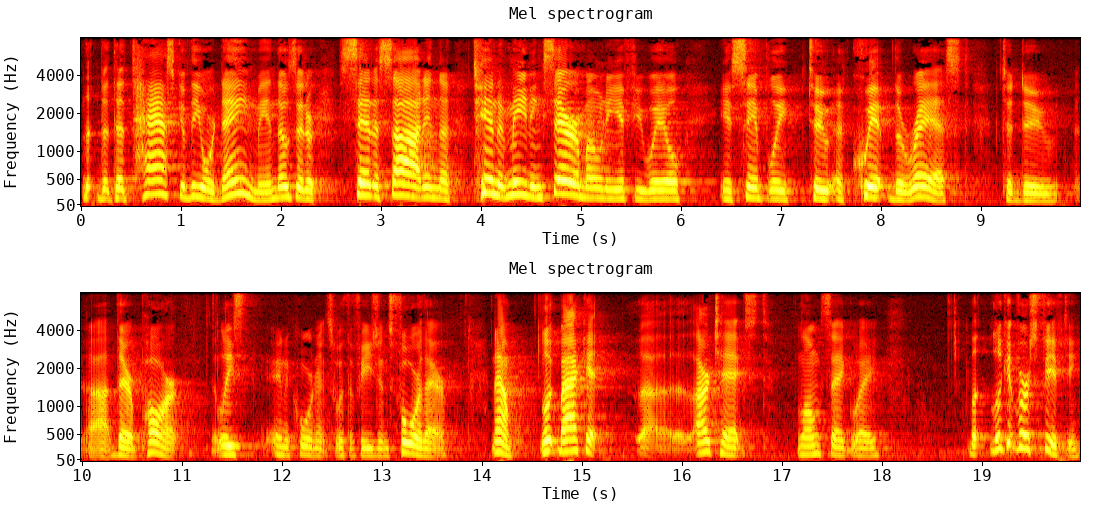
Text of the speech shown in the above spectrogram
The, the, the, task of the ordained men, those that are set aside in the tent of meeting ceremony, if you will, is simply to equip the rest to do uh, their part, at least in accordance with Ephesians 4 there. Now, look back at uh, our text, long segue, but look at verse 50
